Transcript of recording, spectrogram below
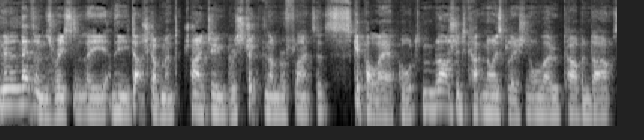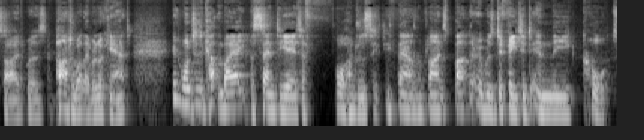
And in the Netherlands recently, the Dutch government tried to restrict the number of flights at Schiphol Airport, largely to cut noise pollution, although carbon dioxide was part of what they were looking at. It wanted to cut them by 8% a year to 460,000 flights, but it was defeated in the courts.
